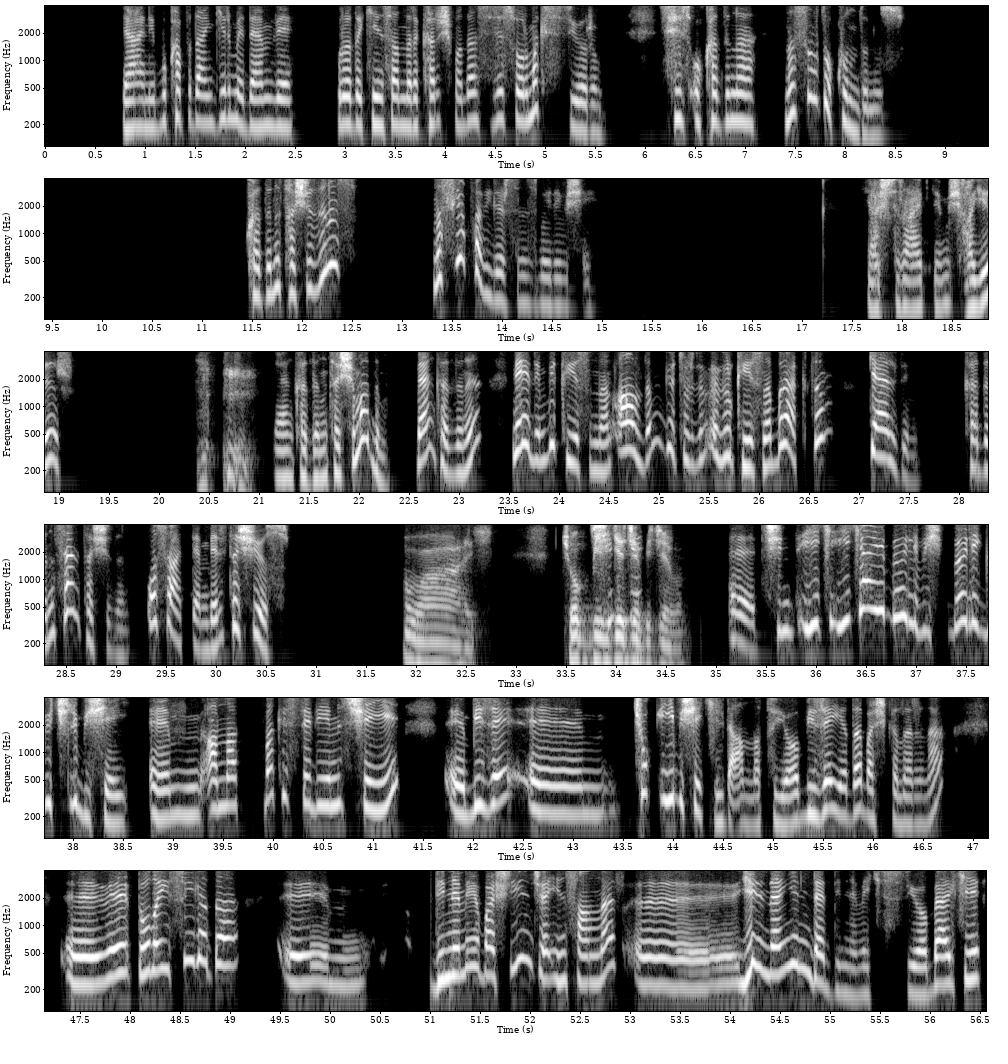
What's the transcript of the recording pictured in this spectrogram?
Yani bu kapıdan girmeden ve buradaki insanlara karışmadan size sormak istiyorum. Siz o kadına nasıl dokundunuz? Kadını taşıdınız. Nasıl yapabilirsiniz böyle bir şey? Yaşlı rahip demiş, hayır. ben kadını taşımadım. Ben kadını nehrin bir kıyısından aldım, götürdüm, öbür kıyısına bıraktım, geldim. Kadını sen taşıdın. O saatten beri taşıyorsun. Vay. Çok bilgece şimdi, bir cevap. Evet. Şimdi hikaye böyle bir böyle güçlü bir şey. Ee, anlatmak istediğimiz şeyi e, bize e, çok iyi bir şekilde anlatıyor. Bize ya da başkalarına. E, ve dolayısıyla da e, dinlemeye başlayınca insanlar e, yeniden yeniden dinlemek istiyor. Belki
